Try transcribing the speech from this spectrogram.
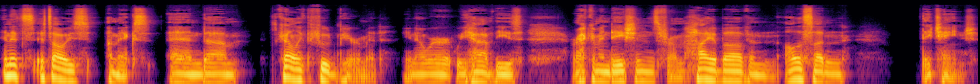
And it's, it's always a mix. And, um, it's kind of like the food pyramid, you know, where we have these recommendations from high above and all of a sudden they change.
